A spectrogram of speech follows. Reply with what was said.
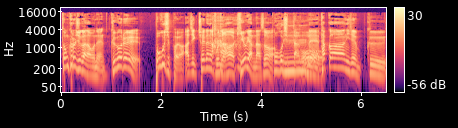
톰 크루즈가 나오는 그거를 보고 싶어요. 아직 최근에 본 영화 가 기억이 안 나서. 보고 싶다고. 네, 탑건 이제 그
